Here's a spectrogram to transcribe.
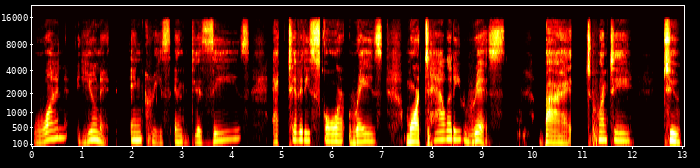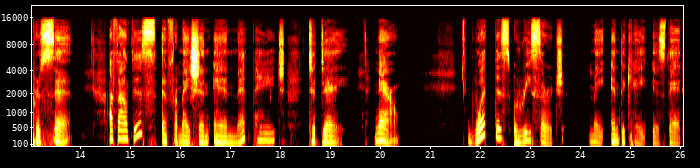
One unit increase in disease activity score raised mortality risk by 22%. I found this information in MedPage today. Now, what this research may indicate is that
